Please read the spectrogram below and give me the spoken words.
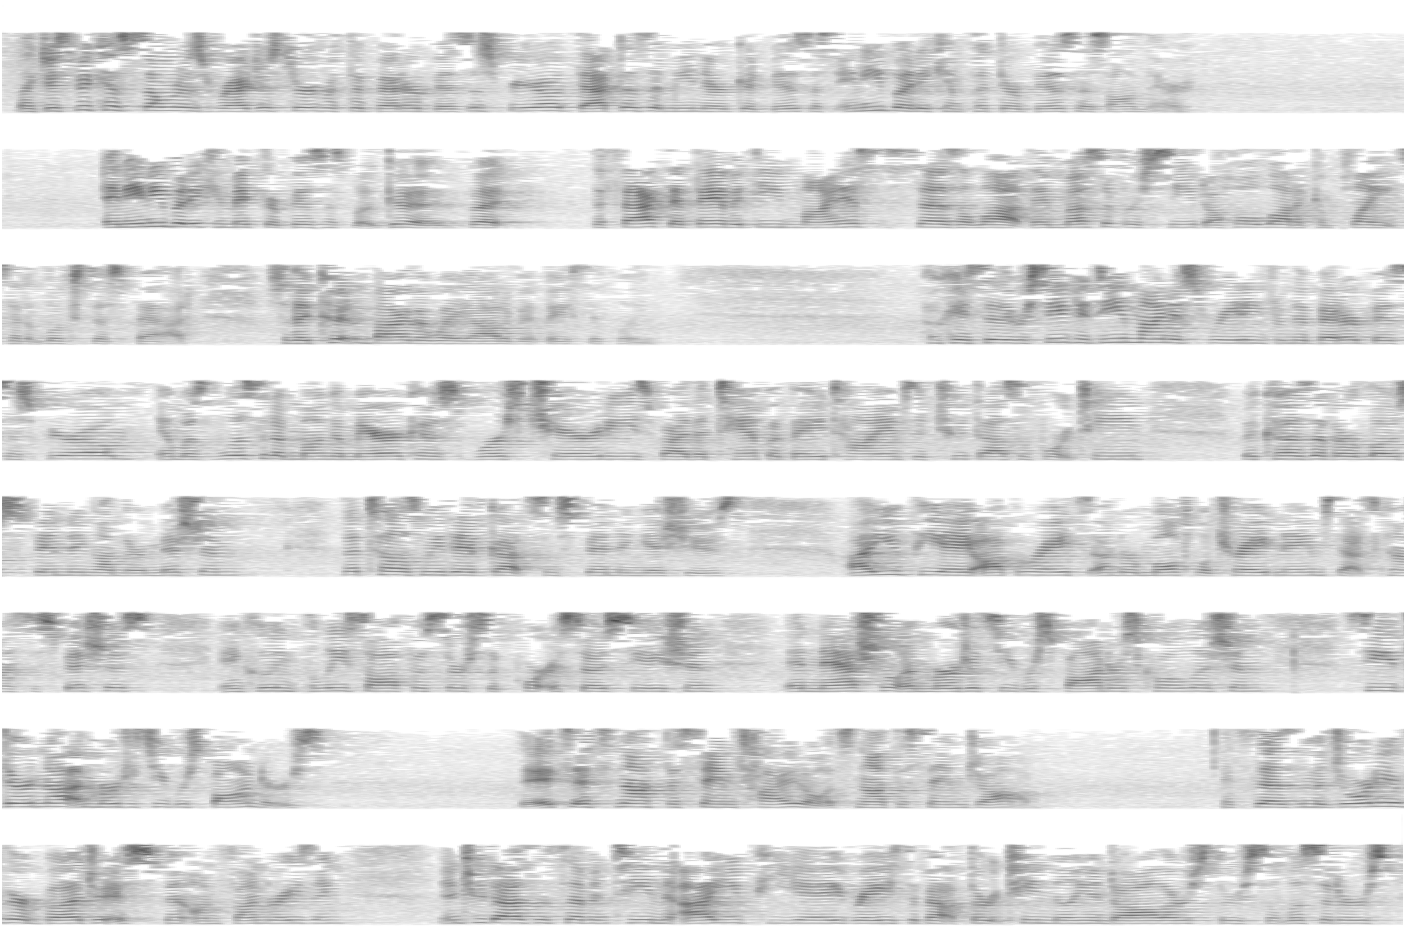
Like just because someone is registered with the Better Business Bureau, that doesn't mean they're a good business. Anybody can put their business on there. And anybody can make their business look good, but the fact that they have a D minus says a lot. They must have received a whole lot of complaints that it looks this bad. So they couldn't buy their way out of it basically. Okay, so they received a D minus rating from the Better Business Bureau and was listed among America's worst charities by the Tampa Bay Times in 2014 because of their low spending on their mission. That tells me they've got some spending issues. IUPA operates under multiple trade names, that's kind of suspicious, including Police Officer Support Association and National Emergency Responders Coalition. See, they're not emergency responders. It's, it's not the same title, it's not the same job. It says the majority of their budget is spent on fundraising. In 2017, the IUPA raised about $13 million through solicitors,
